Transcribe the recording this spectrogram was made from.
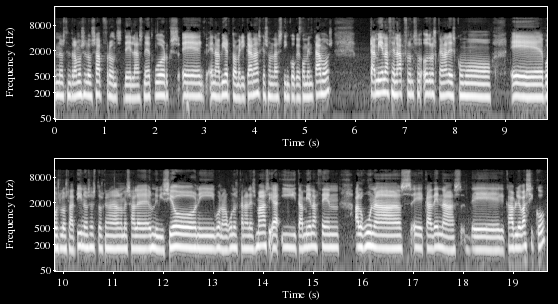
nos centramos en los upfronts de las networks eh, en abierto americanas, que son las cinco que comentamos. También hacen upfronts otros canales como eh, pues los latinos, estos que no me sale Univision y bueno, algunos canales más. Y, y también hacen algunas eh, cadenas de cable básico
